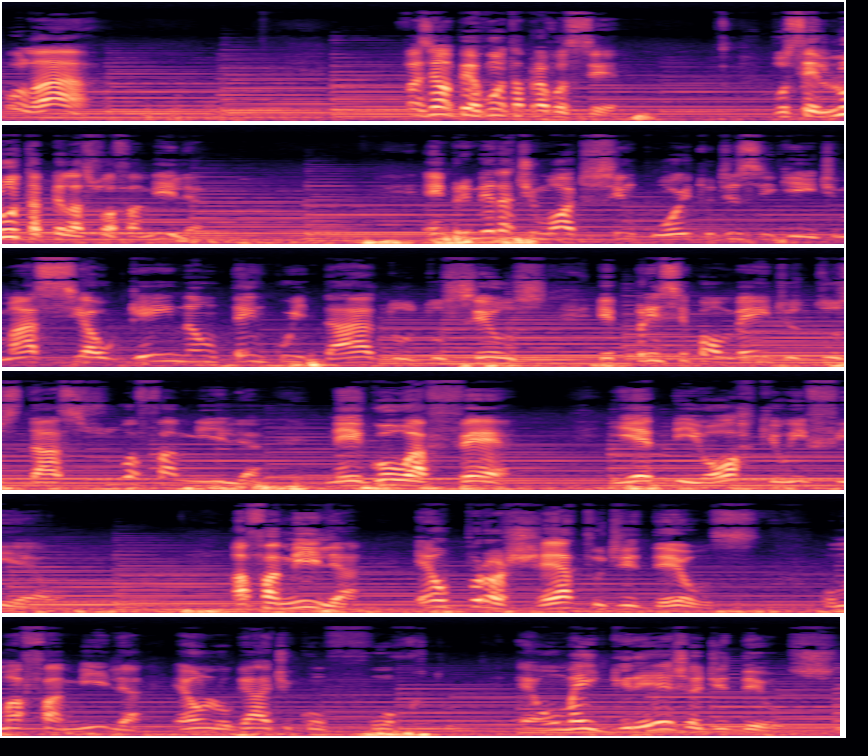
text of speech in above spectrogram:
Olá! Vou fazer uma pergunta para você. Você luta pela sua família? Em 1 Timóteo 5,8 diz o seguinte: Mas se alguém não tem cuidado dos seus, e principalmente dos da sua família, negou a fé e é pior que o infiel. A família é o projeto de Deus. Uma família é um lugar de conforto, é uma igreja de Deus.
